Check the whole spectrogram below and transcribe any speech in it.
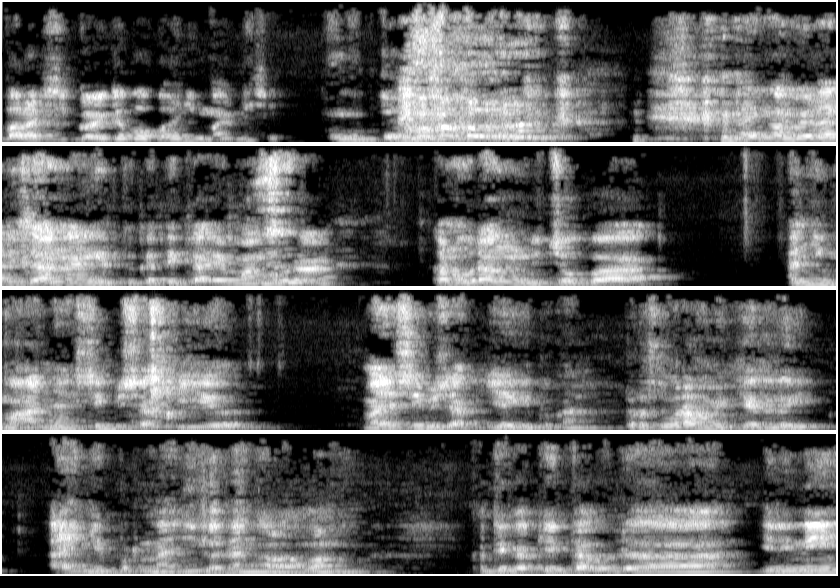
balai si gue bawahnya mana sih? Aing ngambilnya di sana gitu. Ketika emang orang, kan orang dicoba anjing mana sih bisa kia, mana sih bisa kia? gitu kan. Terus orang mikir deh, Aingnya pernah juga ada ngelawan. Ketika kita udah ini nih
